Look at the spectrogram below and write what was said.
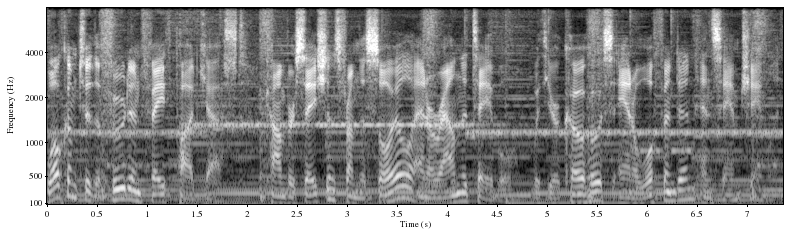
Welcome to the Food and Faith Podcast conversations from the soil and around the table with your co hosts Anna Woofenden and Sam Chamlin.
